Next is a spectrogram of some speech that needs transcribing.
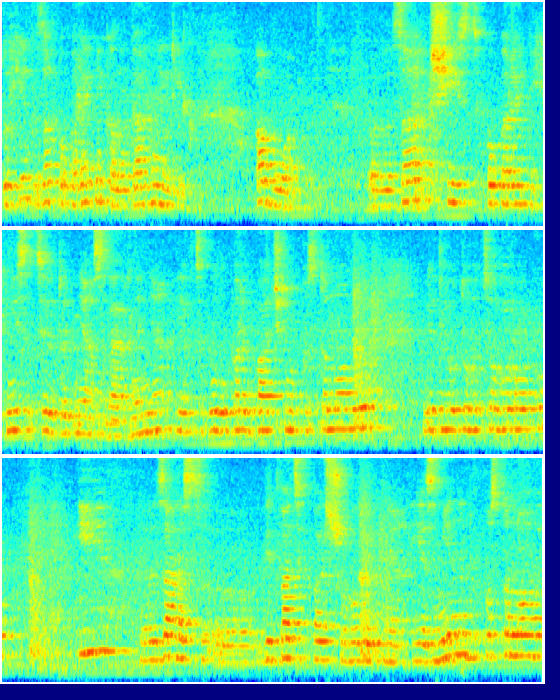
дохід за попередній календарний рік. Або е, за 6 попередніх місяців до дня звернення, як це було передбачено постановою від лютого цього року. І е, зараз е, від 21 липня є зміни до постанови,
